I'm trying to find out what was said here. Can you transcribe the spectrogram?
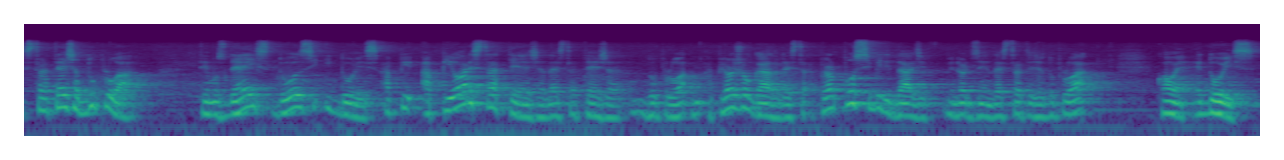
Estratégia duplo A temos 10, 12 e 2. A, a pior estratégia da estratégia duplo A, a pior jogada, da, a pior possibilidade, melhor dizendo, da estratégia duplo A, qual é? É 2.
